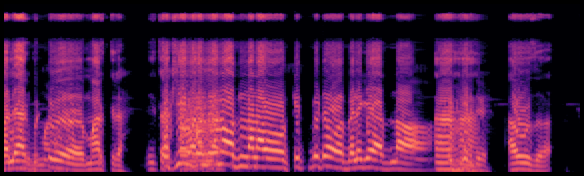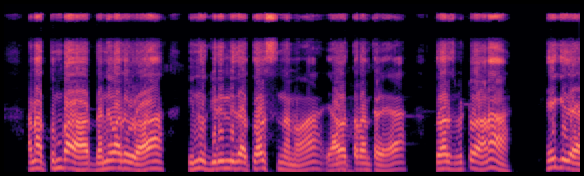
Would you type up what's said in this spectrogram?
ಬಲೆ ಹಾಕ್ಬಿಟ್ಟು ಮಾಡ್ತೀರಾ ಈ ತರ ಪಕ್ಷಿಗಳು cover ಬಂದ್ರೆ ಅದನ್ನ ನಾವು ಕಿತ್ಬಿಟ್ಟು ಬೆಳಗ್ಗೆ ಅದನ್ನ ಹಾ, ಹಾ. ಕಿತ್ಬಿಡ್ತೀವಿ ಹೌದು. ಅಣ್ಣ ತುಂಬಾ ಧನ್ಯವಾದಗಳು. ಇನ್ನು ಗಿಡಗಳಿದ ತೋರಿಸ್ ನಾನು ಯಾವ ತರ ಅಂತೇಳಿ. ತೋರಿಸ್ಬಿಟ್ಟು ಅಣ್ಣ ಹೇಗಿದೆ?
